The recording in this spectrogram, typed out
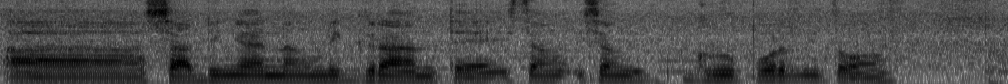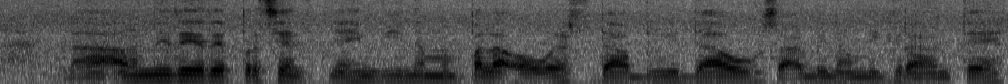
Uh, sabi nga ng migrante, isang isang grupo rin ito na ang nire-represent niya hindi naman pala OFW daw, sabi ng migrante.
